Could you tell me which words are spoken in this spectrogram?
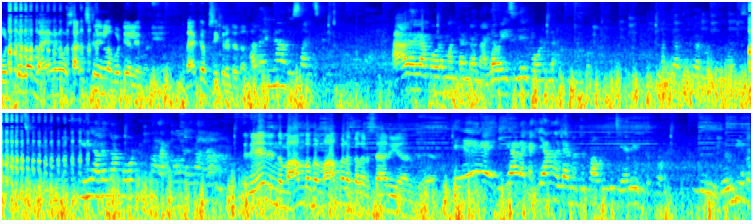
பொட்டெல்லாம் பயங்கரமா சன்ஸ்கிரீன்லாம் போட்டியா இல்லையா மணி. மேக்கப் சீக்ரெட் என்ன? அது என்ன அது சன்ஸ்கிரீன்? அதெல்லாம் போட மாட்டேன்டா நல்ல வயசுலேயே போடல. இனி அதெல்லாம் போட்டு? இது ஏது இந்த மாம்பழ மாம்பழ கலர் சாரி யாருது ஏ தியாட கல்யாணம் எல்லாம் வந்து அவளுக்கு சேலை எடுத்து போகிறேன் இது வெள்ளியில்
